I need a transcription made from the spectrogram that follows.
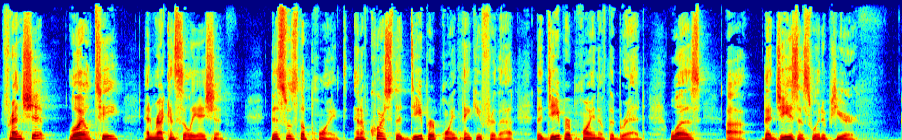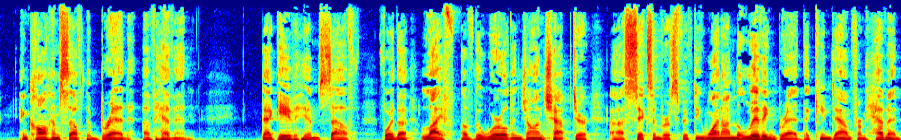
friendship, loyalty, and reconciliation. This was the point. And of course, the deeper point, thank you for that, the deeper point of the bread was uh, that Jesus would appear and call himself the bread of heaven, that gave himself for the life of the world in John chapter uh, 6 and verse 51 I'm the living bread that came down from heaven.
